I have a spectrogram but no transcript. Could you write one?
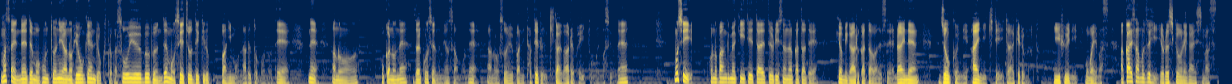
まさにね、でも本当にあの表現力とかそういう部分でも成長できる場にもなると思うので、ね、あの、他のね、在校生の皆さんもね、あの、そういう場に立てる機会があればいいと思いますよね。もし、この番組を聞いていただいているリスナーの方で興味がある方はですね、来年、ジョー君に会いに来ていただければなというふうに思います。赤井さんもぜひよろしくお願いします。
